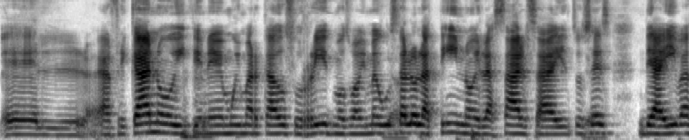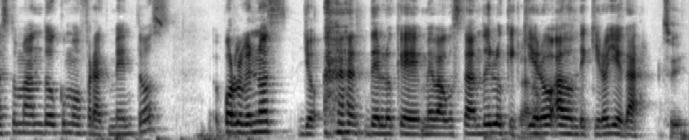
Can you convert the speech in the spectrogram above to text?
el africano y tiene muy marcados sus ritmos, o a mí me gusta lo latino y la salsa, y entonces de ahí vas tomando como fragmentos, por lo menos yo, de lo que me va gustando y lo que quiero, a donde quiero llegar. Sí,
